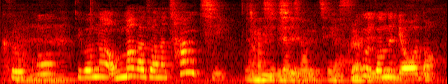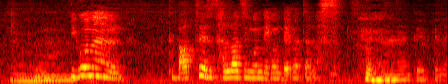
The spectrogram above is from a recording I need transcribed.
그렇고 음. 이거는 엄마가 좋아하는 참치 참치. 뱃살이. 그리고 이거는 연어 음. 와. 이거는 그 마트에서 잘라진 건데 이건 내가 잘랐어. 아 그렇구나.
